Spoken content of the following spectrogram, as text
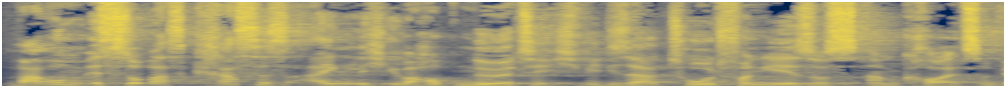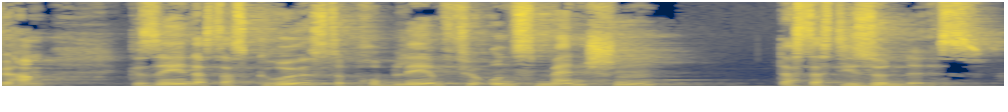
warum ist sowas Krasses eigentlich überhaupt nötig, wie dieser Tod von Jesus am Kreuz? Und wir haben gesehen, dass das größte Problem für uns Menschen, dass das die Sünde ist.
